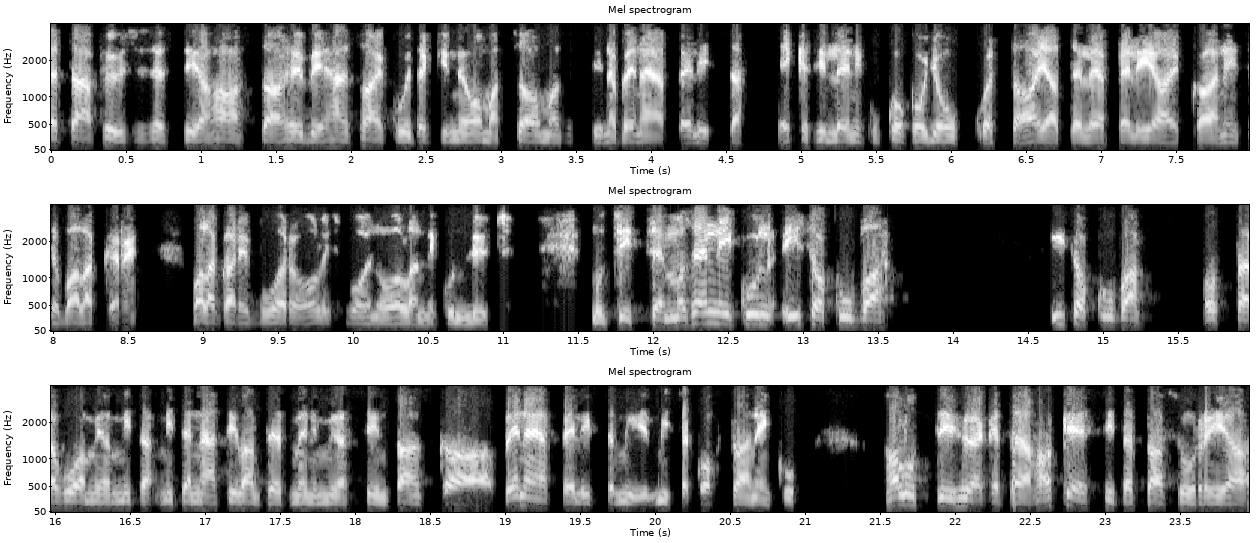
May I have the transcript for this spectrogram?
vetää fyysisesti ja haastaa hyvin. Hän sai kuitenkin ne omat saumansa siinä Venäjä-pelissä. Ehkä silleen niin kuin koko joukkuetta ajatellen ja peliaikaa, niin se Valakarin, Valakarin vuoro olisi voinut olla niin kuin nyt. Mutta sitten semmoisen niin kuin iso kuva, iso kuva ottaa huomioon, mitä, miten nämä tilanteet meni myös siinä Tanskaa Venäjä-pelissä, missä kohtaa niin kuin haluttiin hyökätä ja hakea sitä tasuria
